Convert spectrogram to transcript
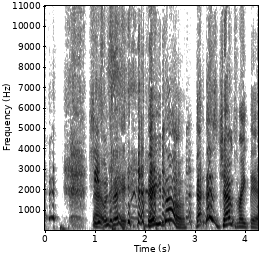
that was it. There you go. That that's gems right there.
